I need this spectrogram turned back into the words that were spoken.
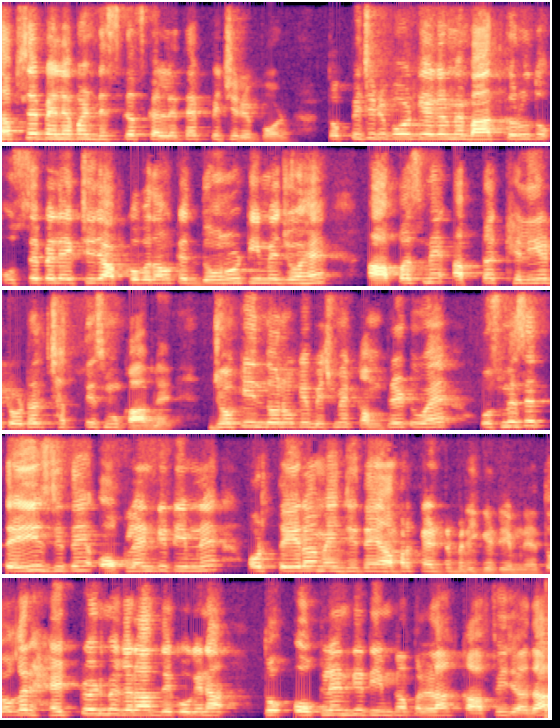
सबसे पहले अपन डिस्कस कर लेते हैं पिच रिपोर्ट तो पिच रिपोर्ट की अगर मैं बात करूँ तो उससे पहले एक चीज़ आपको बताऊँ कि दोनों टीमें जो है, आपस में अब तक खेली है टोटल 36 मुकाबले, जो कि इन दोनों के बीच में कंप्लीट हुए हैं। उसमें से 23 जीते हैं ऑकलैंड की टीम ने और 13 मैच जीते हैं यहाँ पर कैंटरबरी की टीम ने। तो अगर हेड टू हेड में अगर आप देखोगे ना तो ओकलैंड की टीम का पलड़ा काफ़ी ज़्यादा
